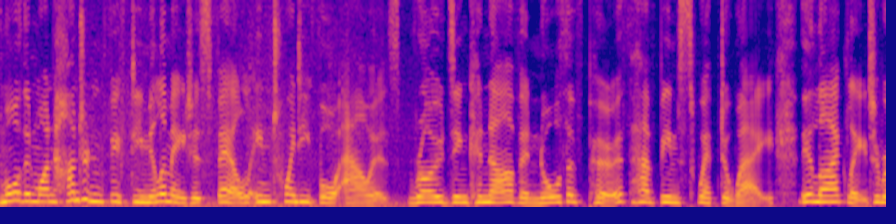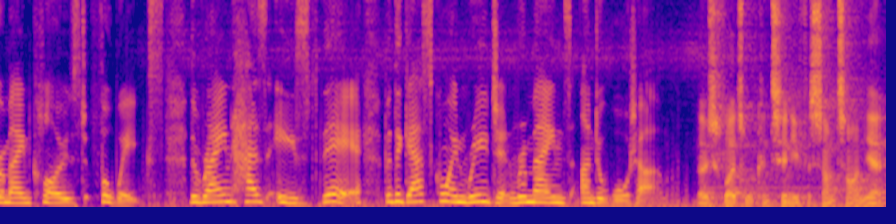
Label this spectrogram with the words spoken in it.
More than 150 millimetres fell in 24 hours. Roads in Carnarvon, north of Perth, have been swept away. They're likely to remain closed for weeks. The rain has eased there, but the Gascoyne region remains underwater. Those floods will continue for some time yet.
